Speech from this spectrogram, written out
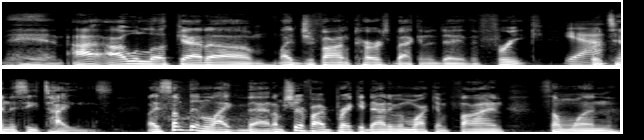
Man, I, I would look at um like Jevon Kearse back in the day, the freak Yeah. for Tennessee Titans. Like something like that. I'm sure if I break it down even more, I can find someone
